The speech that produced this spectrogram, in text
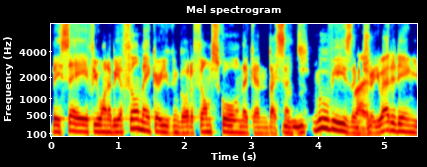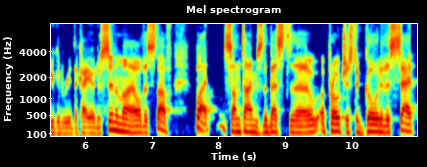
they say if you want to be a filmmaker, you can go to film school and they can dissect mm-hmm. movies, they right. can show you editing, you could read the du Cinema, all this stuff. But sometimes the best uh, approach is to go to the set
